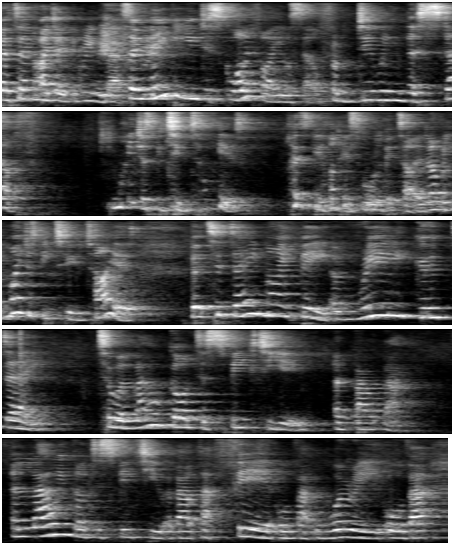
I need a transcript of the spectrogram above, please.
but um, I don't agree with that. So maybe you disqualify yourself from doing the stuff. You might just be too tired. Let's be honest, we're all a bit tired, aren't we? You might just be too tired. But today might be a really good day to allow God to speak to you about that. allowing God to speak to you about that fear or that worry or that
